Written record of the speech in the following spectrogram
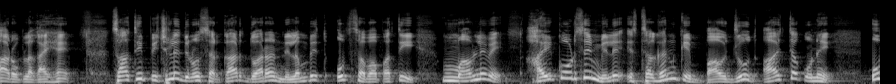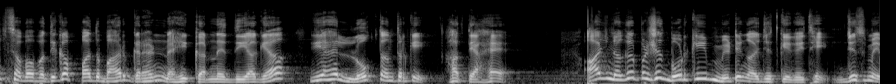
आरोप लगाए हैं। साथ ही पिछले दिनों सरकार द्वारा निलंबित उप सभापति मामले में हाईकोर्ट से मिले स्थगन के बावजूद आज तक उन्हें उप सभापति का पदभार ग्रहण नहीं करने दिया गया। यह लोकतंत्र की हत्या है। आज नगर परिषद बोर्ड की मीटिंग आयोजित की गई थी जिसमें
